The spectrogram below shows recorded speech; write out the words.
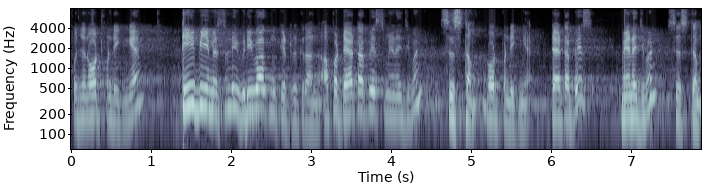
கொஞ்சம் நோட் பண்ணிக்கோங்க. டிபிஎம்எஸ்ல விரிவாக்கம் கேட்டிருக்கிறாங்க. அப்போ டேட்டாபேஸ் மேனேஜ்மெண்ட் சிஸ்டம் நோட் பண்ணிக்கங்க. டேட்டாபேஸ் மேனேஜ்மெண்ட் சிஸ்டம்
